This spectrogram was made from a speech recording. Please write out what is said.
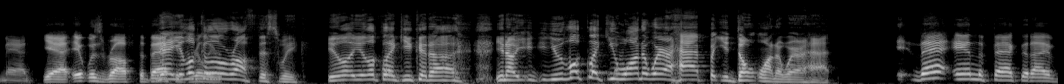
Man, yeah, it was rough. The back. Yeah, you look really... a little rough this week. You look, you look like you could, uh, you know, you, you look like you want to wear a hat, but you don't want to wear a hat. That and the fact that I've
